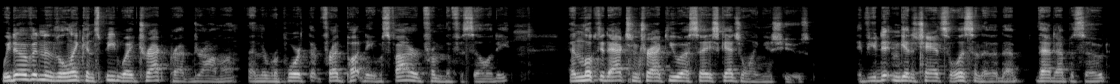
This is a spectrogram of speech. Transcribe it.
We dove into the Lincoln Speedway track prep drama and the report that Fred Putney was fired from the facility, and looked at Action Track USA scheduling issues. If you didn't get a chance to listen to that, that episode,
